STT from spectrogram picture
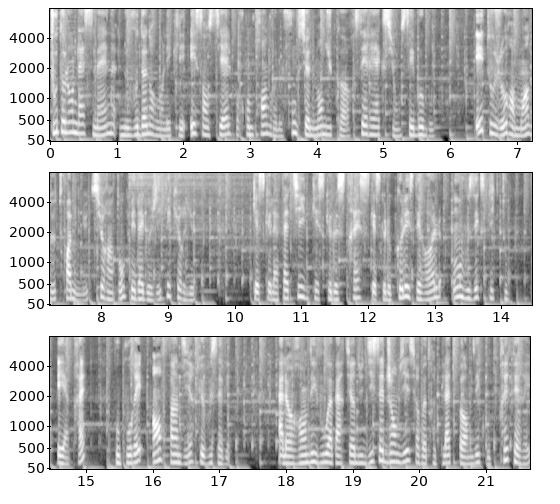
Tout au long de la semaine, nous vous donnerons les clés essentielles pour comprendre le fonctionnement du corps, ses réactions, ses bobos. Et toujours en moins de 3 minutes sur un ton pédagogique et curieux. Qu'est-ce que la fatigue? Qu'est-ce que le stress? Qu'est-ce que le cholestérol? On vous explique tout. Et après, vous pourrez enfin dire que vous savez. Alors rendez-vous à partir du 17 janvier sur votre plateforme d'écoute préférée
